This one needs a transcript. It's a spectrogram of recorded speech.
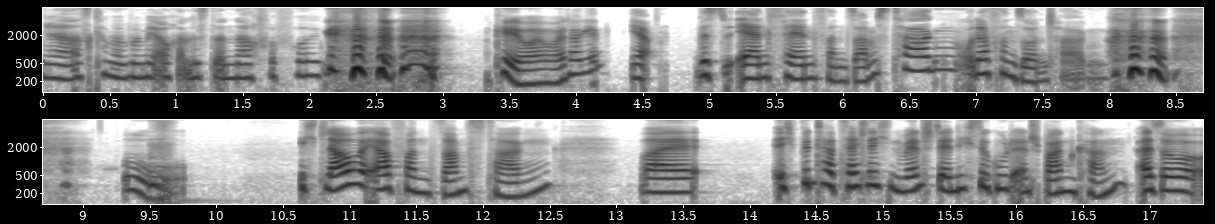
Ja, das kann man bei mir auch alles dann nachverfolgen. okay, wollen wir weitergehen? Ja. Bist du eher ein Fan von Samstagen oder von Sonntagen? uh. Ich glaube eher von Samstagen, weil ich bin tatsächlich ein Mensch, der nicht so gut entspannen kann. Also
